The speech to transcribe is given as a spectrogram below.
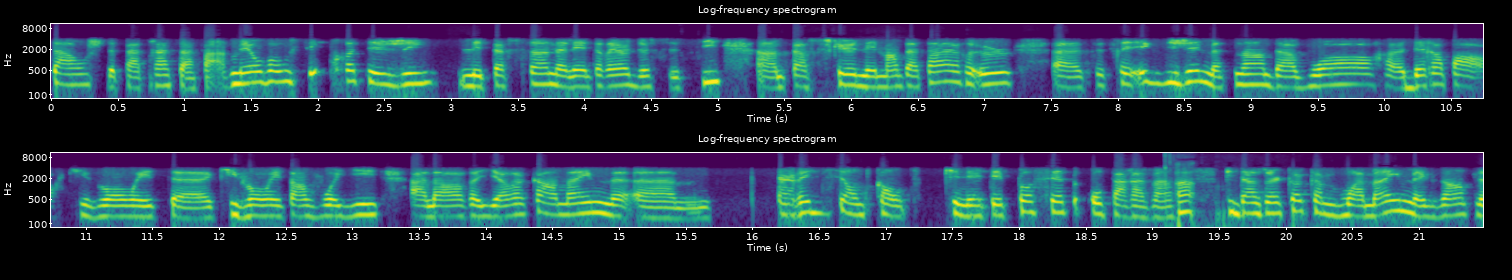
tâches de paperasse à faire. Mais on va aussi protéger les personnes à l'intérieur de ceci euh, parce que les mandataires, eux, euh, ce serait exigé maintenant d'avoir euh, des rapports qui vont être qui vont être envoyés. Alors, il y aura quand même une reddition de compte qui n'était pas faite auparavant. Ah. Puis dans un cas comme moi-même, exemple,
